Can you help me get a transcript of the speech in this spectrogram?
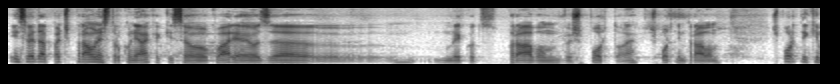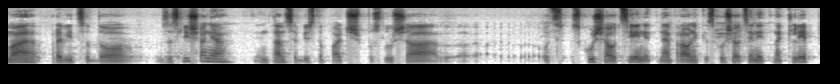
in seveda pač pravne strokovnjake, ki se ukvarjajo z eh, rekel, pravom v športu, ne, športnim pravom. Športnik ima pravico do zaslišanja in tam se v bistvu pač posluša, eh, od, skuša oceniti, ne, pravniki skušajo oceniti naklep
